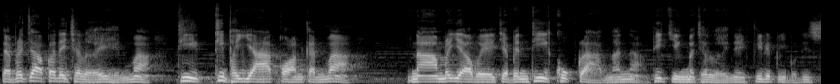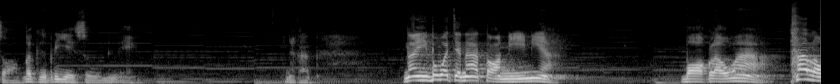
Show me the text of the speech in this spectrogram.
แต่พระเจ้าก็ได้เฉลยให้เห็นว่าที่ที่พยากรณ์กันว่า นามพระยาเวจะเป็นที่คุกกราบนั้นนะที่จริงมาเฉลยในฟิลิปปีบทที่สองก็คือพระเยซูนั่นเองนะครับ ในพระวจนะตอนนี้เนี่ยบอกเราว่าถ้าเรา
